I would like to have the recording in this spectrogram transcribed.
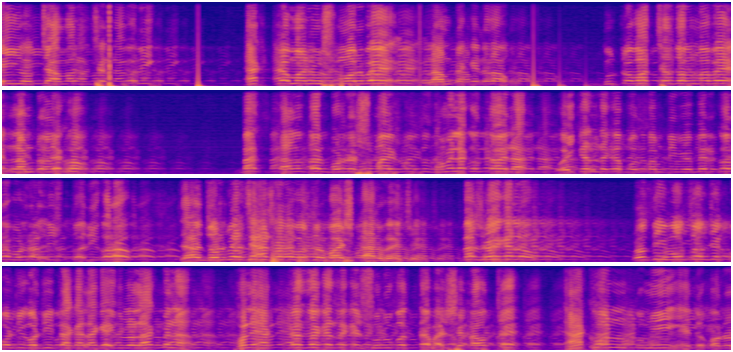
এই হচ্ছে আমাদের দেশের নাগরিক। একটা মানুষ মরবে, নামটা কেটে দাও। দুটো বাচ্চা জন্মাবে, নামটা লেখো। ব্যাস, তাহলে তো আর ভোটের সময় সমস্ত ঝামেলা করতে হয় না। ওইখান থেকে বোতাম টিপে বের করো, ভোটার লিস্ট তৈরি করো। যারা জন্মেছে আঠারো বছর বয়স, কার হয়েছে? ব্যাস, হয়ে গেল। প্রতি বছর যে কোটি কোটি টাকা লাগে, এগুলো লাগবে না। ফলে একটা জায়গা থেকে শুরু করতে হবে, সেটা হচ্ছে এখন তুমি এটা করো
